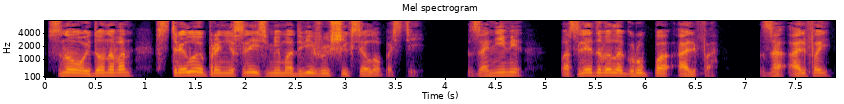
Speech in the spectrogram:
Сноу и Донован стрелой пронеслись мимо движущихся лопастей. За ними последовала группа Альфа. За Альфой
